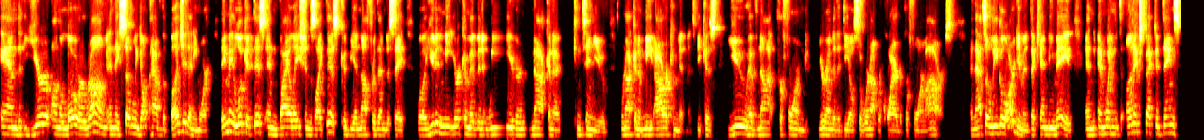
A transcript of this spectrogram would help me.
and you're on the lower rung and they suddenly don't have the budget anymore, they may look at this and violations like this could be enough for them to say, well, you didn't meet your commitment and we are not going to continue. We're not going to meet our commitments because you have not performed your end of the deal, so we're not required to perform ours. And that's a legal argument that can be made. And, and when unexpected things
